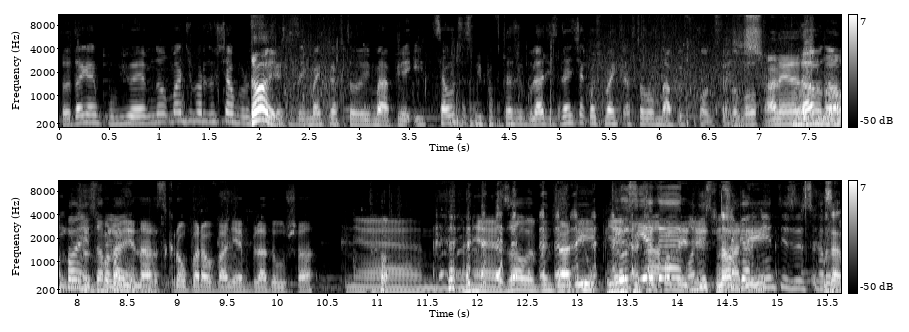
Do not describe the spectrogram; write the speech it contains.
To tak jak mówiłem, no Mandzio bardzo chciał po prostu Daj! zagrać na tej minecraftowej mapie i cały czas mi powtarzał, Blady, znajdź jakąś minecraftową mapę w końcu, no bo... Ale ja No, no, no, no, zezwolenie pamiętam. na skrowbarowanie Bladeusza. Nie, no nie, zobacz, będzie bił Plus pies. jeden. On jest No. przygarnięty ze schroniska,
